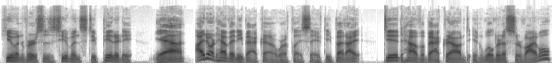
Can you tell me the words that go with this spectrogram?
human versus human stupidity. yeah, I don't have any background in workplace safety, but I did have a background in wilderness survival,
